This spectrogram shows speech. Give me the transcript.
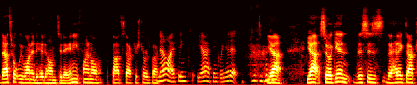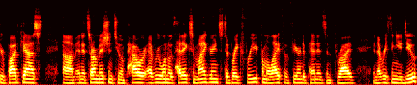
that's what we wanted to hit home today. Any final thoughts, Dr. Stoerzbach? No, I think yeah, I think we hit it. yeah, yeah. So again, this is the Headache Doctor podcast. Um, and it's our mission to empower everyone with headaches and migraines to break free from a life of fear and dependence and thrive in everything you do.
